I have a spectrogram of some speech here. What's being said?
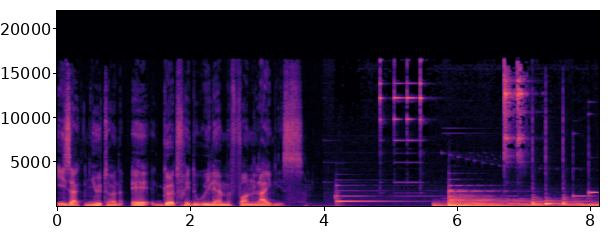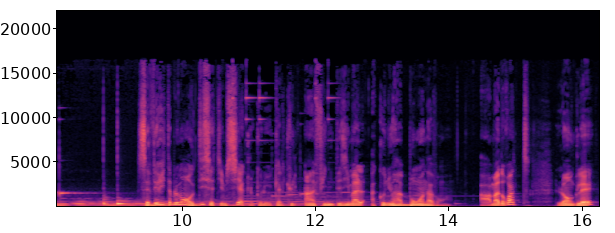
Isaac Newton et Gottfried Wilhelm von Leibniz. C'est véritablement au XVIIe siècle que le calcul infinitésimal a connu un bond en avant. À ma droite, l'anglais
